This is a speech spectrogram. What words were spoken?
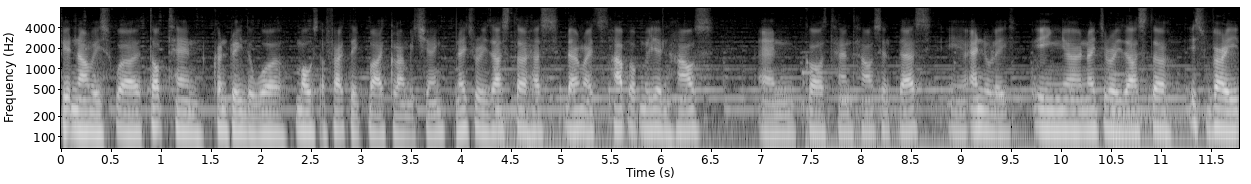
Vietnam is the top 10 country in the world most affected by climate change. Natural disaster has damaged half a million houses and caused 10,000 deaths annually. In uh, natural disaster, it's very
